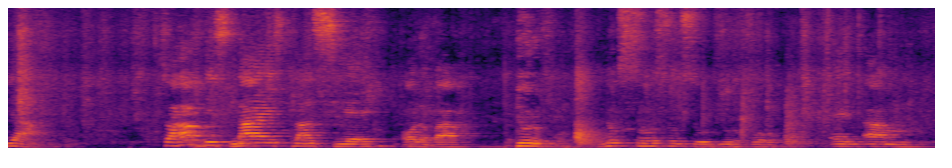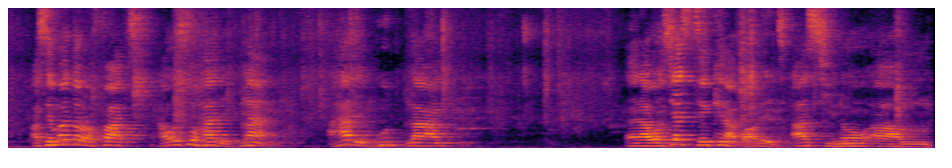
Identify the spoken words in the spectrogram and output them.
Yeah. So I have these nice plants here all over. Beautiful. It looks so so so beautiful. And um, as a matter of fact, I also had a plan. I had a good plan and I was just thinking about it. As you know, um,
